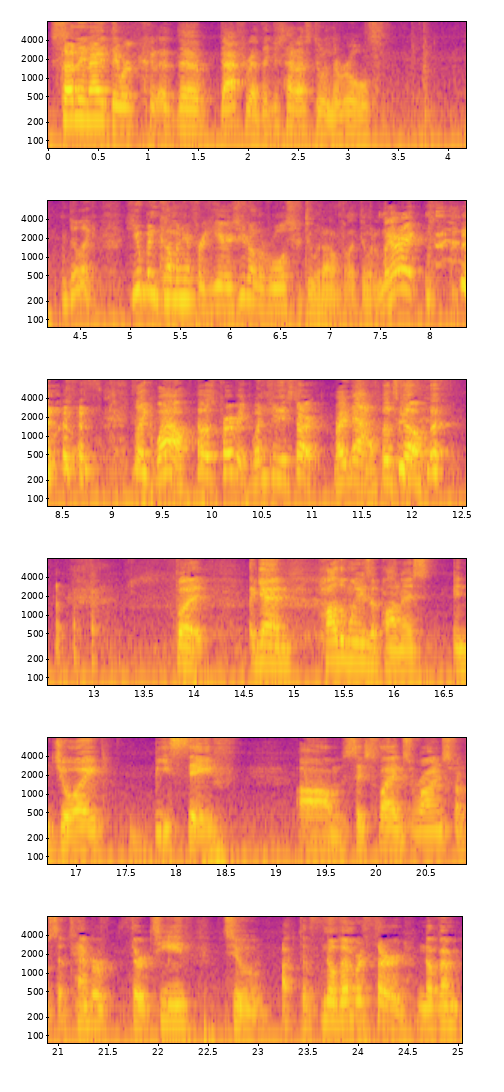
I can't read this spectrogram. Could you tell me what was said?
Sunday night they were the aftermath. They just had us doing the rules. They're like, "You've been coming here for years. You know the rules. You do it. I don't feel like doing it." I'm like, "All right." it's like, "Wow, that was perfect. When can you start? Right now. Let's go." But again, Halloween is upon us. Enjoy, be safe. Um, Six Flags runs from September 13th to November third. November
